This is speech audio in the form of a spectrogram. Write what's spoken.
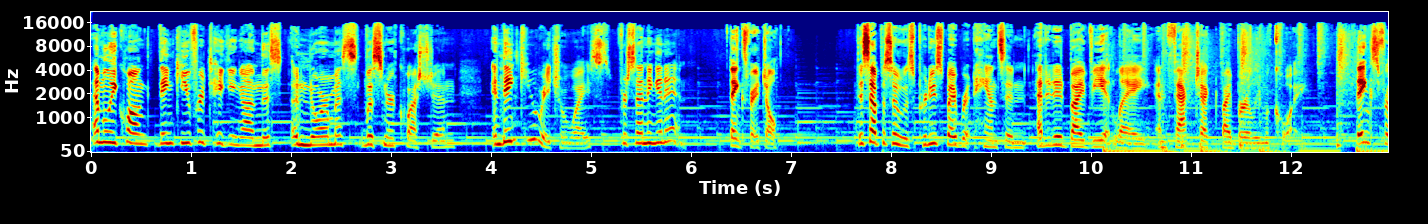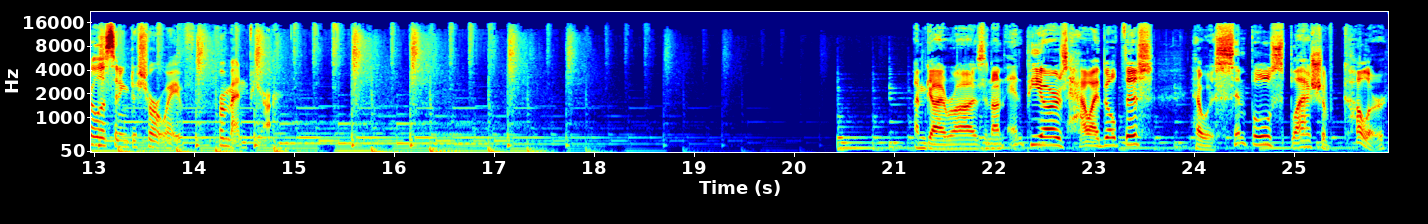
Emily Kwong, thank you for taking on this enormous listener question. And thank you, Rachel Weiss, for sending it in. Thanks, Rachel. This episode was produced by Britt Hanson, edited by Viet Le, and fact checked by Berly McCoy. Thanks for listening to Shortwave from NPR. I'm Guy Raz, and on NPR's How I Built This, how a simple splash of color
